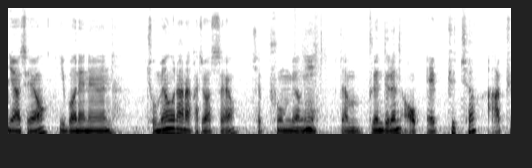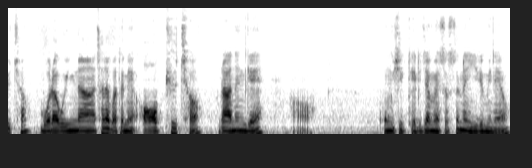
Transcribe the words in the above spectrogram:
안녕하세요. 이번에는 조명을 하나 가져왔어요. 제품명이 일단 브랜드는 어, 에퓨처? 아퓨처? 뭐라고 읽나 찾아봤더니 어퓨처라는 게 어, 공식 대리점에서 쓰는 이름이네요.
